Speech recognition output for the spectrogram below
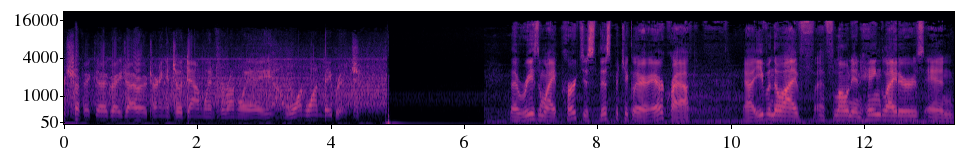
Traffic, uh, gray gyro turning into a downwind for runway 11 Bay Bridge. The reason why I purchased this particular aircraft, uh, even though I've flown in hang gliders and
